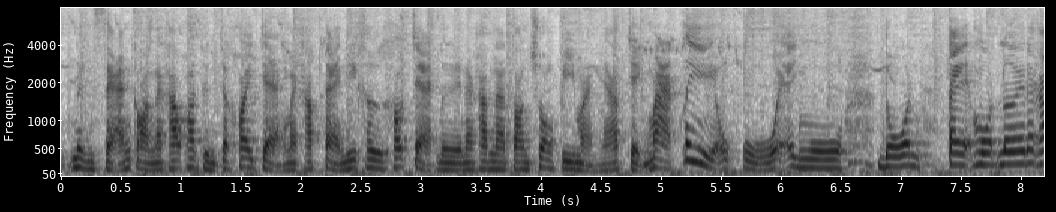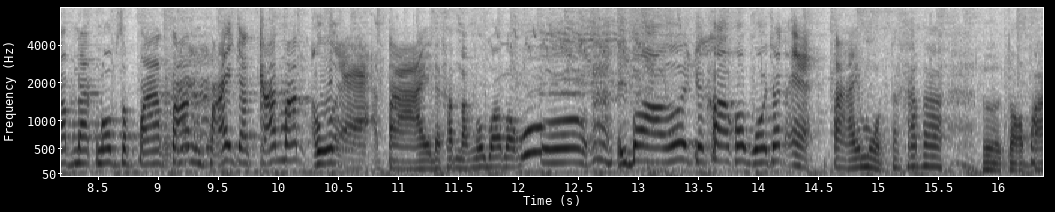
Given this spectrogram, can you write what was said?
1 0 0 0 0แสนก่อนนะครับเขาถึงจะค่อยแจกนะครับ แต่นี่คือเขาแจกเลยนะครับนะตอนช่วงปีใหม่นะครับ เจ๋งมาก นี่ โอ้โห ไอ้งู โดนเตะหมดเลยนะครับ นักรบสปาร์ตันไปจัดการมัน เออแอะตายนะครับ นักรบบอกโอ้ไอ้บ้าเอ้ยแกฆ่าครอบครัวฉันแอะตายหมดนะครับนะเออต่อมา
